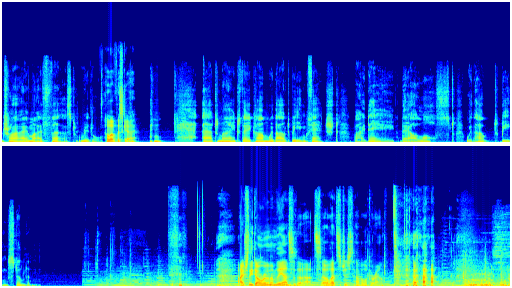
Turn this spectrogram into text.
try my first riddle. I love this guy. At night they come without being fetched. By day they are lost without being stolen. I actually don't remember the answer to that, so let's just have a look around.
